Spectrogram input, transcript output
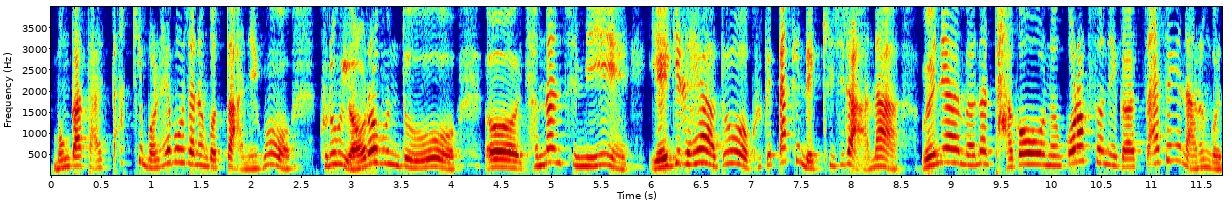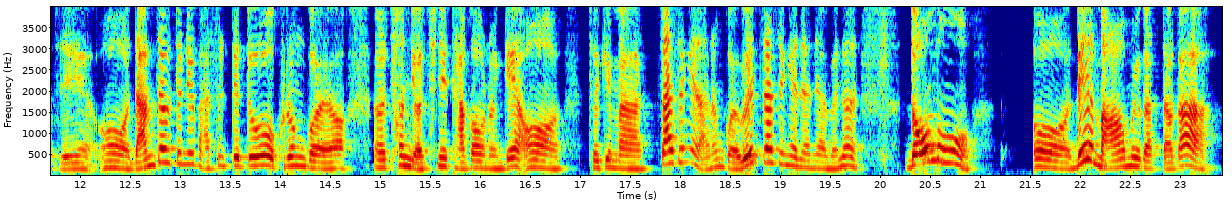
뭔가 다 딱히 뭘 해보자는 것도 아니고, 그리고 여러분도, 어, 전 남친이 얘기를 해야도 그렇게 딱히 내키지를 않아. 왜냐하면은 다가오는 꼬락서니가 짜증이 나는 거지. 어, 남자들이 봤을 때도 그런 거예요. 어, 전 여친이 다가오는 게, 어, 저기 막 짜증이 나는 거예요. 왜 짜증이 나냐면은 너무 어, 내 마음을 갖다가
